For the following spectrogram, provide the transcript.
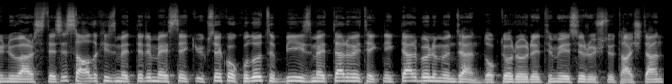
Üniversitesi Sağlık Hizmetleri Meslek Yüksekokulu Tıbbi Hizmetler ve Teknikler bölümünden doktor öğretim üyesi Rüştü Taş'tan,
